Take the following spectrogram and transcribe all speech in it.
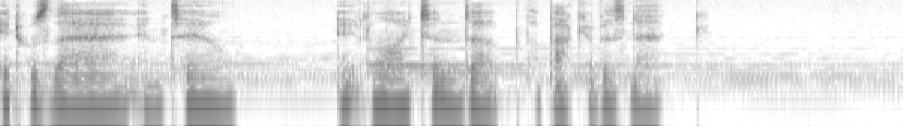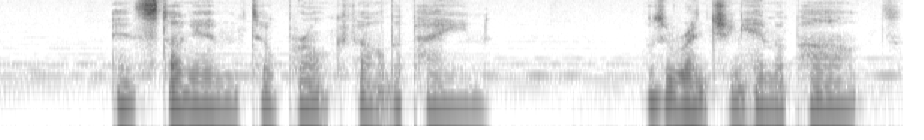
it was there until it lightened up the back of his neck. It stung him till Brock felt the pain was wrenching him apart.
